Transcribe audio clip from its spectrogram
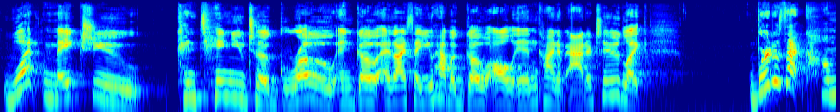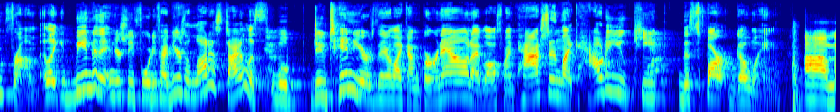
What makes you continue to grow and go? As I say, you have a go all in kind of attitude. Like where does that come from? Like being in the industry 45 years, a lot of stylists will do 10 years and they're like, I'm burnt out, I've lost my passion. Like, how do you keep the spark going? Um,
